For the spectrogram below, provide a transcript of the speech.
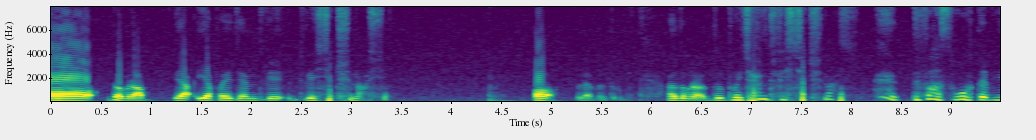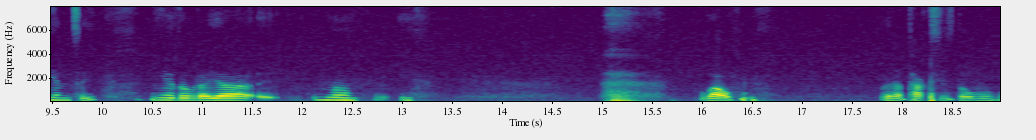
O, dobra. Ja, ja powiedziałem dwie, 213. O, level drugi. Ale dobra, powiedziałem 213. Dwa złote więcej. Nie, dobra, ja... y, No... Wow. Taksi znowu.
